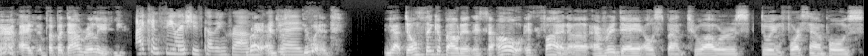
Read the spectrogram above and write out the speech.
and but but that really I can see where she's coming from. right, and because just do it. Yeah, don't think about it. It's that oh, it's fine. Uh, every day I'll spend two hours doing four samples,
